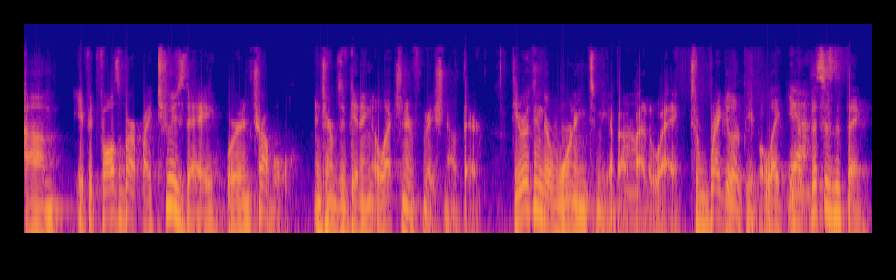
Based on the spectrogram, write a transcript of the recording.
Um, if it falls apart by Tuesday, we're in trouble in terms of getting election information out there. The other thing they're warning to me about, by the way, to regular people, like, you know, this is the thing.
